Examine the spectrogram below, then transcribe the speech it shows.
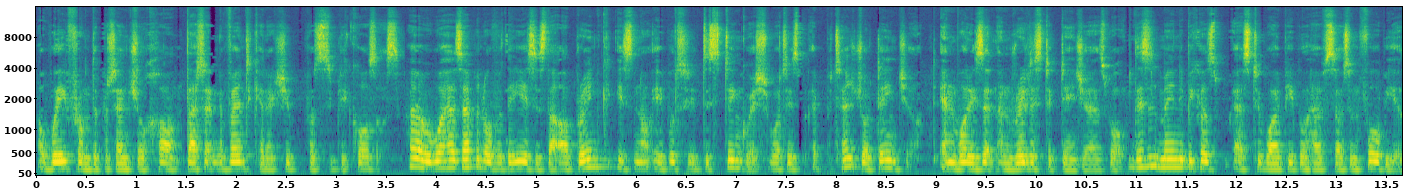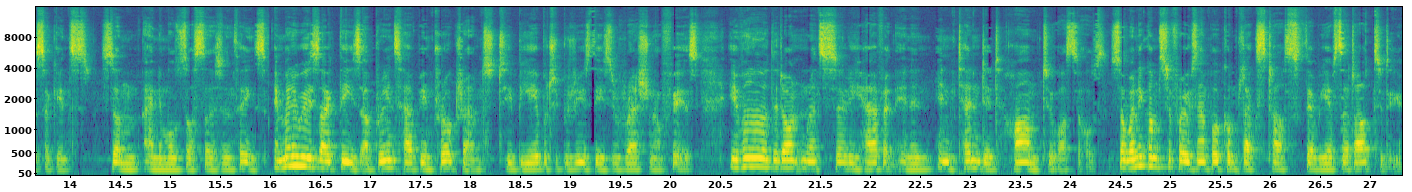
away from the potential harm that an event can actually possibly cause us. However, what has happened over the years is that our brain is not able to distinguish what is a potential danger and what is an unrealistic danger as well. This is mainly because as to why people have certain phobias against some animals or certain things. In many ways like these, our brains have been programmed to be able to produce these irrational fears, even though they don't necessarily have an, intended harm to ourselves. So when it comes to, for example, complex tasks that we have set out to do,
